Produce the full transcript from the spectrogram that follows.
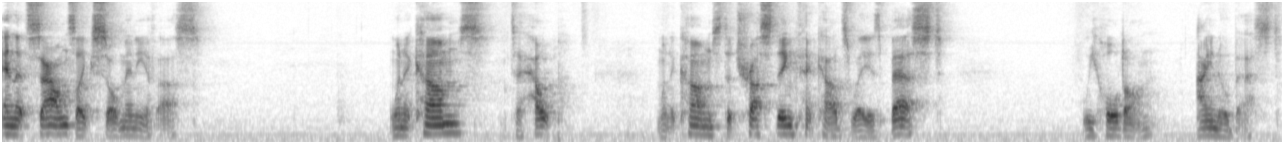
And that sounds like so many of us. When it comes to help when it comes to trusting that God's way is best, we hold on. I know best.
